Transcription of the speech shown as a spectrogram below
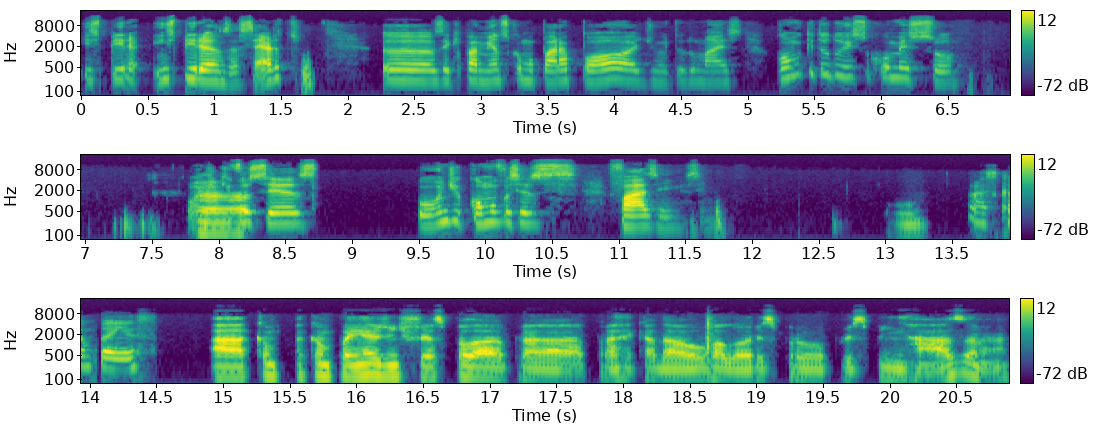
Inspira- Inspiranza, certo? Os equipamentos como Parapódio e tudo mais. Como que tudo isso começou? Onde que Ah, vocês, onde e como vocês fazem, assim? o- As campanhas. a, a campanha a gente fez para arrecadar os valores para o Spin Rasa, né?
